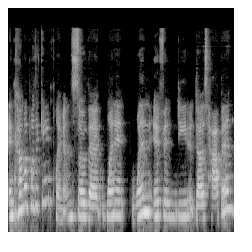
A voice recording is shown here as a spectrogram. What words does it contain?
And come up with a game plan so that when it when if indeed it does happen,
